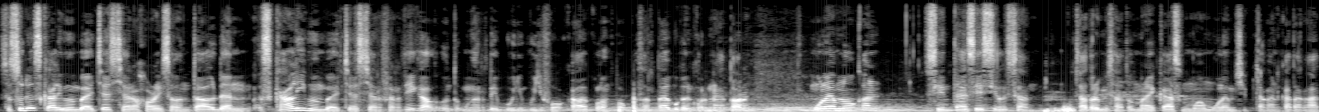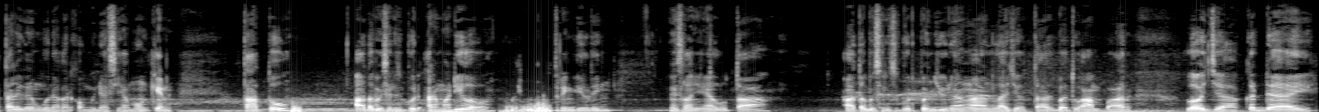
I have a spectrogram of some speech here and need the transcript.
Sesudah sekali membaca secara horizontal dan sekali membaca secara vertikal untuk mengerti bunyi-bunyi vokal, kelompok peserta bukan koordinator mulai melakukan sintesis lisan. Satu demi satu mereka semua mulai menciptakan kata-kata dengan menggunakan kombinasi yang mungkin. Tatu atau bisa disebut armadillo, tringgiling, yang selanjutnya luta atau bisa disebut penjunangan, lajota, batu ampar, loja, kedai,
